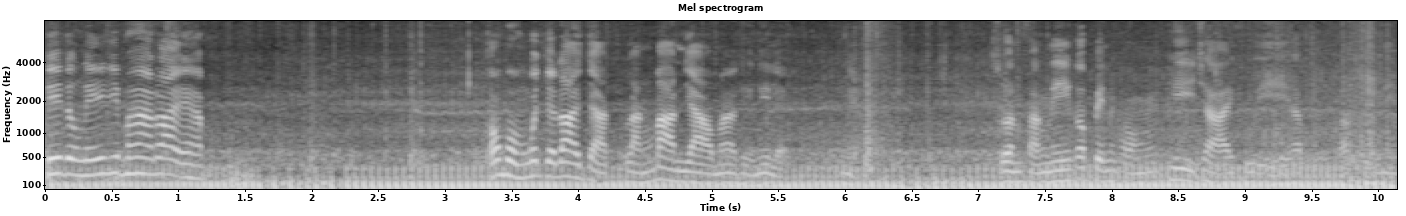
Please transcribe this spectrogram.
ที่ตรงนี้ยี่ห้าไร่ครับ ของผมก็จะได้จากหลังบ้านยาวมาถึงนี่แหละ เนี่ย ส่วนฝั่งนี้ก็เป็นของพี่ชายคุยครับฝั่งนี้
